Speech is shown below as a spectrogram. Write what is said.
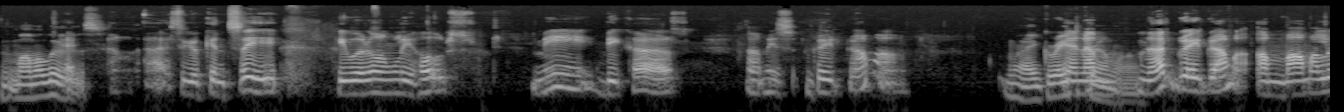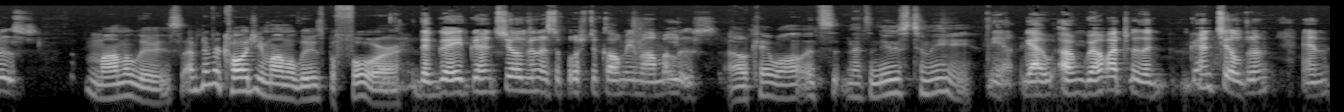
Mama Luz. As you can see, he would only host me because I'm his great grandma. My great And grandma. I'm not great grandma, I'm Mama Luz. Mama Luz. I've never called you Mama Luz before. The great grandchildren are supposed to call me Mama Luz. Okay, well, it's that's news to me. Yeah, yeah, I'm grandma to the grandchildren and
